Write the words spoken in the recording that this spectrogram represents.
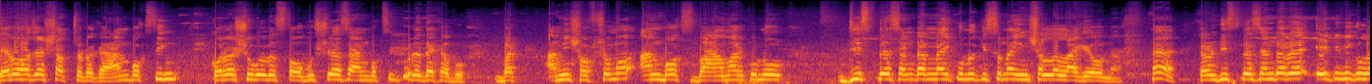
তেরো হাজার সাতশো টাকা আনবক্সিং করার সুব্যবস্থা অবশ্যই আছে আনবক্সিং করে দেখাবো। বাট আমি সবসময় আনবক্স বা আমার কোনো ডিসপ্লে সেন্টার নাই কোনো কিছু নাই ইনশাল্লাহ লাগেও না। হ্যাঁ কারণ ডিসপ্লে সেন্টারে এই টিভিগুলো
